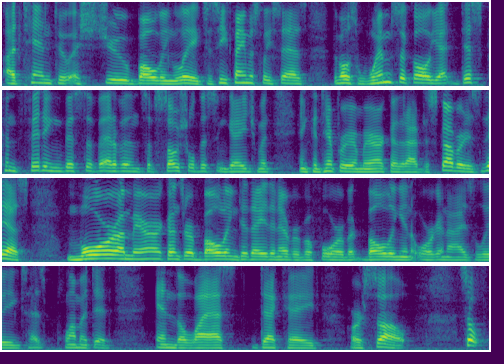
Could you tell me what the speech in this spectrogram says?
attend to eschew bowling leagues. As he famously says, the most whimsical yet discomfiting bits of evidence of social disengagement in contemporary America that I've discovered is this more Americans are bowling today than ever before, but bowling in organized leagues has plummeted in the last decade or so. So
